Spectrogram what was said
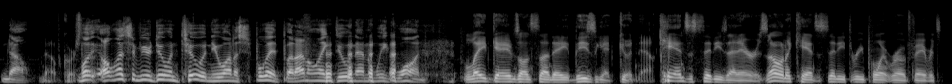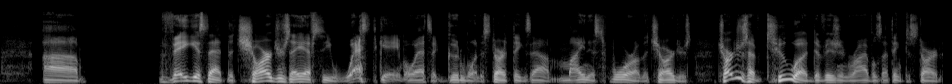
no, no. Of course. Not. Well, unless if you're doing two and you want to split, but I don't like doing that in week one. Late games on Sunday. These get good now. Kansas City's at Arizona. Kansas City, three point road favorites. Uh, Vegas at the Chargers AFC West game. Oh, that's a good one to start things out. Minus four on the Chargers. Chargers have two uh, division rivals, I think, to start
